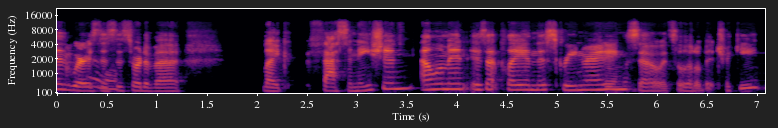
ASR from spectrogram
And whereas this is sort of a like fascination element is at play in this screenwriting. So it's a little bit tricky.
